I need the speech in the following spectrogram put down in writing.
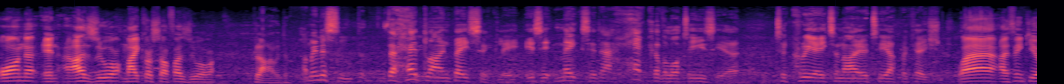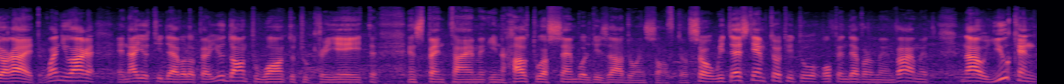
on an Azure, Microsoft Azure cloud. I mean, listen, the headline basically is it makes it a heck of a lot easier to create an IoT application? Well, I think you're right. When you are an IoT developer, you don't want to create and spend time in how to assemble this hardware and software. So with STM32 Open Development Environment, now you can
